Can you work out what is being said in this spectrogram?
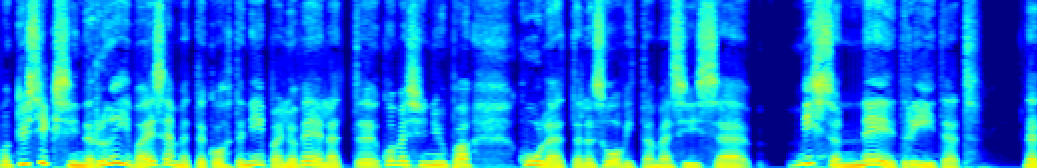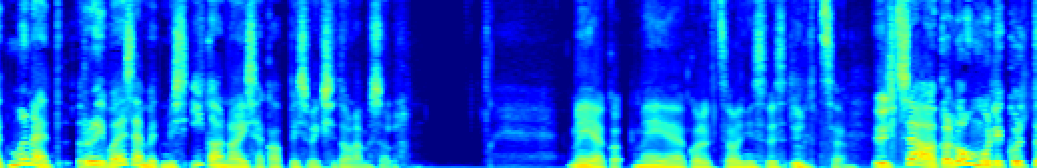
ma küsiksin rõivaesemete kohta nii palju veel, et äh, kui me siin juba kuulajatele soovitame, siis äh, mis on need riided, need mõned rõivaesemed, mis iga naise kapis võiksid olemas olla? Meie, meie kollektsioonis või üldse? üldse, aga loomulikult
